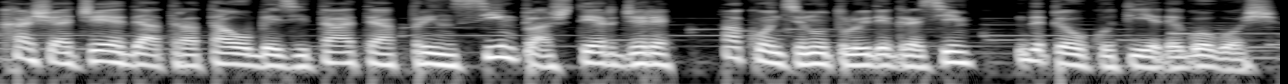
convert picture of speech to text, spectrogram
ca și aceea de a trata obezitatea prin simpla ștergere a conținutului de grăsimi de pe o cutie de gogoși.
